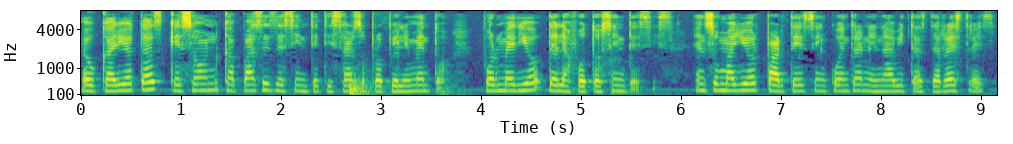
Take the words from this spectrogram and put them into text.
eucariotas que son capaces de sintetizar su propio alimento por medio de la fotosíntesis. En su mayor parte se encuentran en hábitats terrestres,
